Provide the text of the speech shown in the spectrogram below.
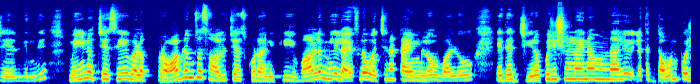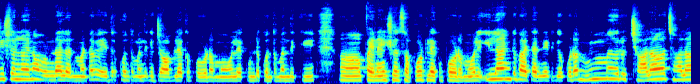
జరిగింది. మెయిన్ వచ్చేసి వాళ్ళ ప్రాబ్లమ్స్ సాల్వ్ చేసుకోవడానికి వాళ్ళు మీ లైఫ్‌లో వచ్చిన టైంలో వాళ్ళు ఏదో జీరో పొజిషన్‌లో అయినా ఉండాలి, లేకపోతే డౌన్ పొజిషన్‌లో అయినా ఉండాలన్నమాట ఏదో కొంతమందికి జాబ్ లేకపోవడమో, లేకుంటే కొంతమందికి ఫైనాన్షియల్ సపోర్ట్ లేకపోవడమో, ఇలాంటి వాటన్నిటికి కూడా మిమ్మల్ని చాలా చాలా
